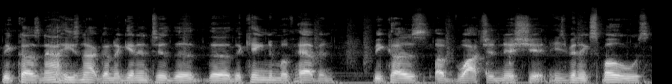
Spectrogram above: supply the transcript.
because now he's not going to get into the, the the kingdom of heaven because of watching this shit. He's been exposed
